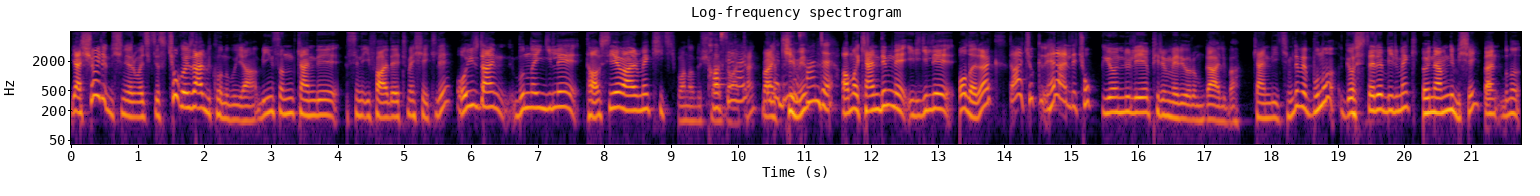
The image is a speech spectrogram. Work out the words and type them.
Ya şöyle düşünüyorum açıkçası. Çok özel bir konu bu ya. Bir insanın kendisini ifade etme şekli. O yüzden bununla ilgili tavsiye vermek hiç bana düşmez Tavsiye ver zaten. Ben demedim de kimim? Sence Ama kendimle ilgili olarak daha çok herhalde çok yönlülüğe prim veriyorum galiba kendi içimde ve bunu gösterebilmek önemli bir şey. Ben bunu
